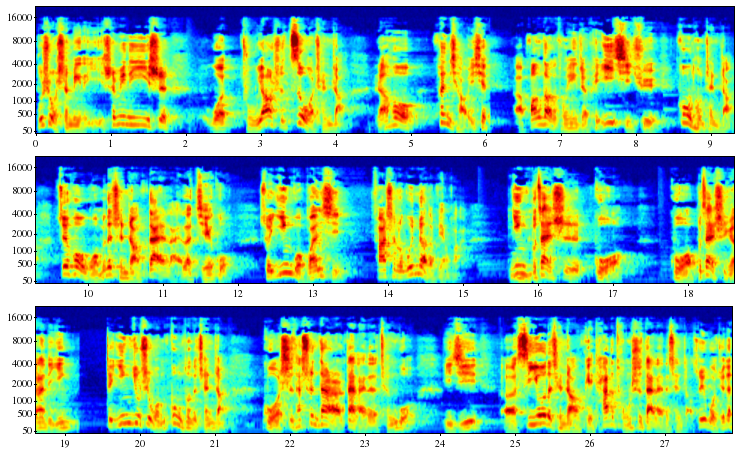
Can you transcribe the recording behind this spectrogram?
不是我生命的意义。生命的意义是我主要是自我成长，然后碰巧一些呃帮到的同行者可以一起去共同成长，最后我们的成长带来了结果，所以因果关系发生了微妙的变化，因不再是果，果不再是原来的因。这因就是我们共同的成长，果是他顺带而带来的成果，以及呃 CEO 的成长给他的同事带来的成长，所以我觉得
